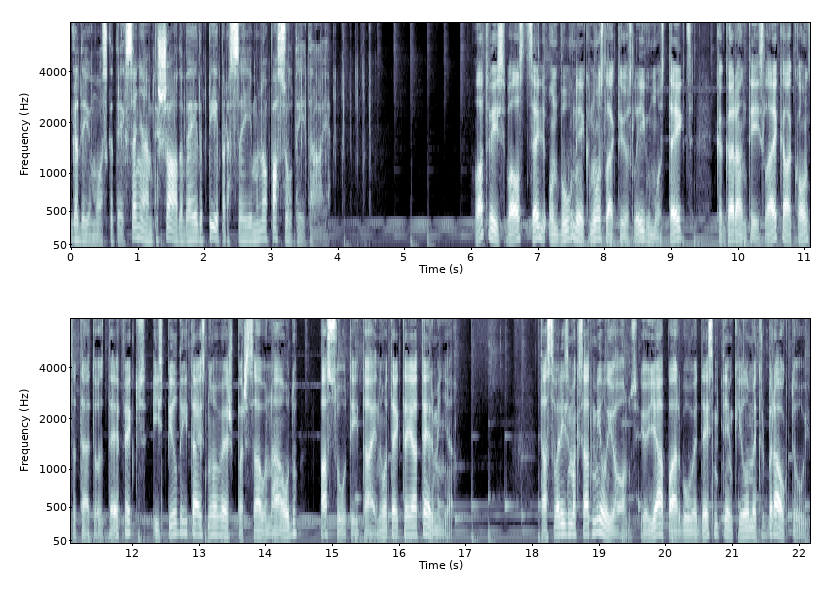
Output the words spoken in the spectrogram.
gadījumos, kad tiek saņemti šāda veida pieprasījumi no pasūtītāja. Latvijas valsts ceļu un būvnieku noslēgtajos līgumos teikts, ka garantijas laikā konstatētos defektus izpildītājs novērš par savu naudu pasūtītāja noteiktajā termiņā. Tas var izmaksāt miljonus, jo jāpārbūvē desmitiem kilometru brauktuvju.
